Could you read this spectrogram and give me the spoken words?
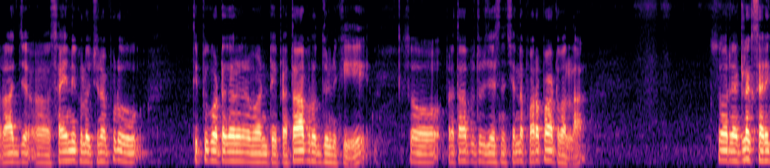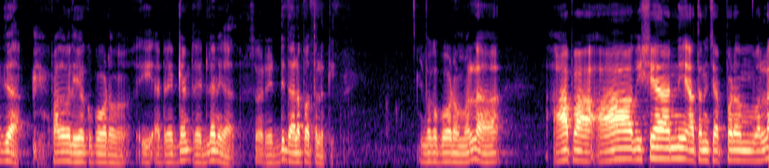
రాజ్య సైనికులు వచ్చినప్పుడు తిప్పికొట్టగలిగినటువంటి ప్రతాపరుద్రునికి సో ప్రతాపరుద్రుడు చేసిన చిన్న పొరపాటు వల్ల సో రెడ్లకు సరిగ్గా పదవులు ఇవ్వకపోవడం ఈ అటు రెడ్లు అంటే రెడ్లని కాదు సో రెడ్డి దళపతులకి ఇవ్వకపోవడం వల్ల ఆ పా ఆ విషయాన్ని అతను చెప్పడం వల్ల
